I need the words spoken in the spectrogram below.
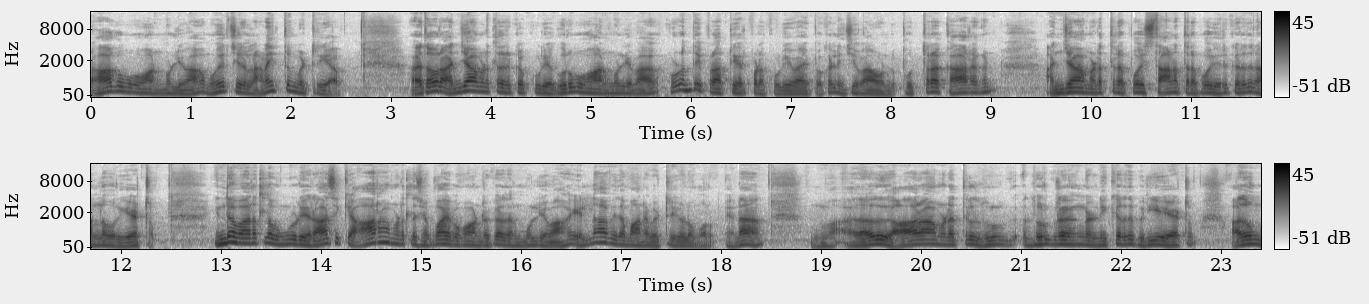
ராகு பகவான் மூலியமாக முயற்சிகள் அனைத்தும் வெற்றியாகும். அதை தவிர அஞ்சாம் இடத்தில் இருக்கக்கூடிய குரு பகவான் மூலியமாக குழந்தை பிராப்தி ஏற்படக்கூடிய வாய்ப்புகள் நிச்சயமாக உண்டு. புத்திர காரகன் அஞ்சாம் இடத்துல போய் ஸ்தானத்தில் போய் இருக்கிறது நல்ல ஒரு ஏற்றம். இந்த வாரத்தில் உங்களுடைய ராசிக்கு ஆறாம் இடத்துல செவ்வாய் பகவான் இருக்கிறதன் மூலியமாக எல்லா விதமான வெற்றிகளும் வரும். ஏன்னா அதாவது ஆறாம் இடத்தில் துர் துர்கிரகங்கள் நிற்கிறது பெரிய ஏற்றம். அதுவும்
